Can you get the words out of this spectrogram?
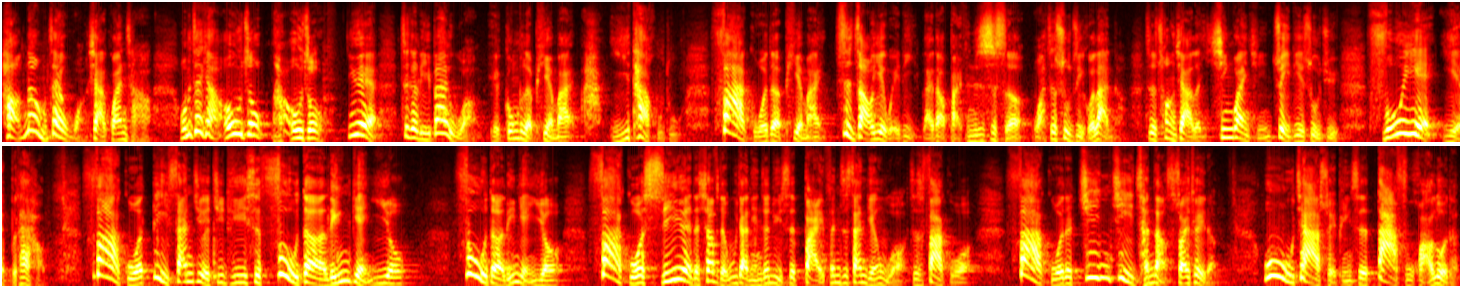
好，那我们再往下观察啊，我们再看欧洲啊，欧洲因为这个礼拜五啊也公布了 PMI 啊一塌糊涂，法国的 PMI 制造业为例来到百分之四十二，哇，这数字有个烂的，这创下了新冠疫情最低数据，服务业也不太好，法国第三季的 GDP 是负的零点一哦。负的零点一哦，法国十一月的消费者物价年增率是百分之三点五哦，这是法国，法国的经济成长是衰退的，物价水平是大幅滑落的。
